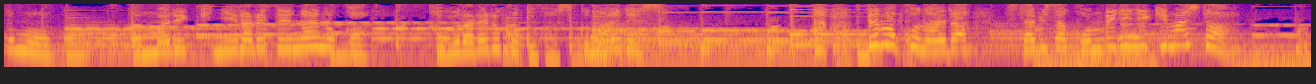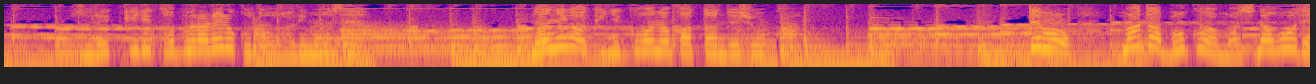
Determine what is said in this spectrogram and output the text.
でもあんまり気に入られていないのか被られることが少ないです。あでもこの間久々コンビニに行きました。それっきり被られることはありません。何が気に食わなかったんでしょうか。でもまだ僕はマシな方で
